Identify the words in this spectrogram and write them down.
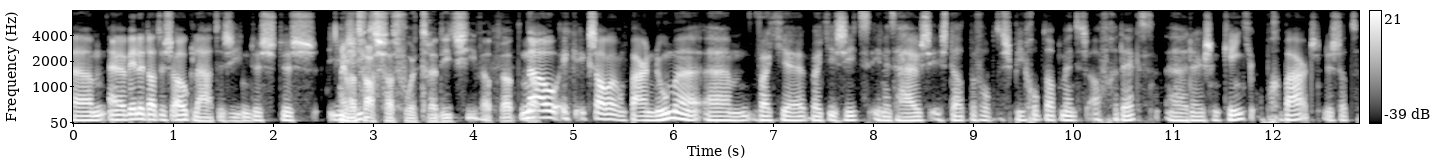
Um, en we willen dat dus ook laten zien. Dus, dus je en wat was dat voor traditie? Wat, wat, nou, wat? Ik, ik zal er een paar noemen. Um, wat, je, wat je ziet in het huis is dat bijvoorbeeld de spiegel op dat moment is afgedekt. Uh, er is een kindje opgebaard. Dus dat,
